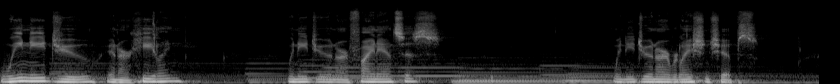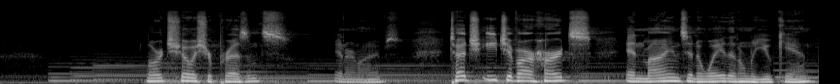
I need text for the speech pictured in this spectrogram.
We need you in our healing. We need you in our finances. We need you in our relationships. Lord, show us your presence in our lives. Touch each of our hearts and minds in a way that only you can.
